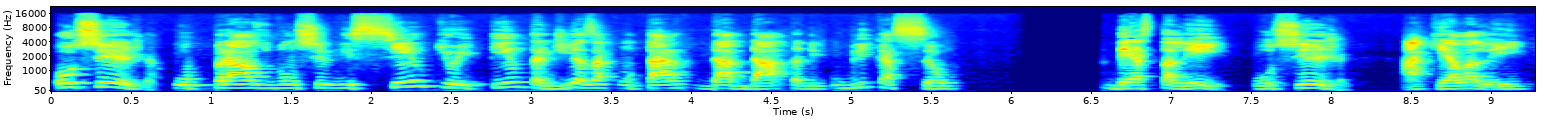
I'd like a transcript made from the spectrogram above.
Ou seja, o prazo vão ser de 180 dias a contar da data de publicação desta lei, ou seja, aquela lei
